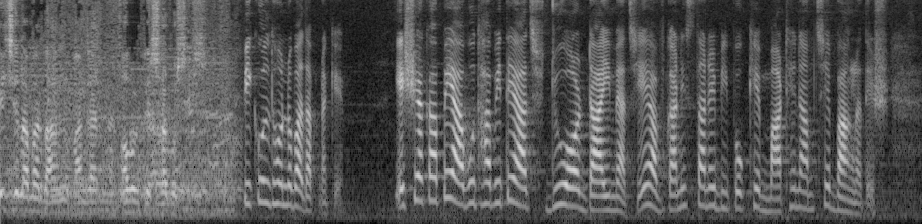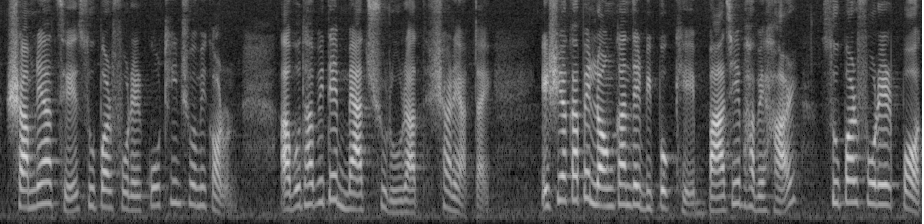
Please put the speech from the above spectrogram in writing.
এই ছিল আমার বাংলার অবরোধের সর্বশেষ। পিকুল ধন্যবাদ আপনাকে। এশিয়া কাপে আবুধাবিতে আজ ডু অর ডাই ম্যাচে আফগানিস্তানের বিপক্ষে মাঠে নামছে বাংলাদেশ। সামনে আছে সুপার ফোরের কঠিন সমীকরণ। আবুধাবিতে ম্যাচ শুরু রাত সাড়ে আটটায়। এশিয়া কাপে লঙ্কানদের বিপক্ষে বাজেভাবে হার, সুপার ফোরের পথ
